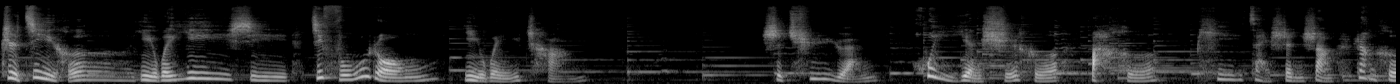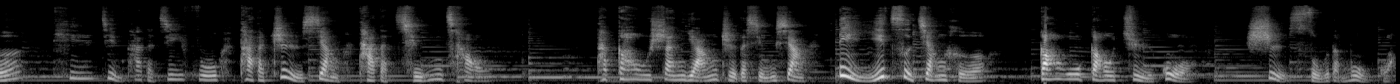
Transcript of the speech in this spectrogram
至季河以为衣兮，及芙蓉以为裳。是屈原慧眼识河，把河披在身上，让河贴近他的肌肤、他的志向、他的情操。他高山仰止的形象。第一次将河高高举过世俗的目光，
